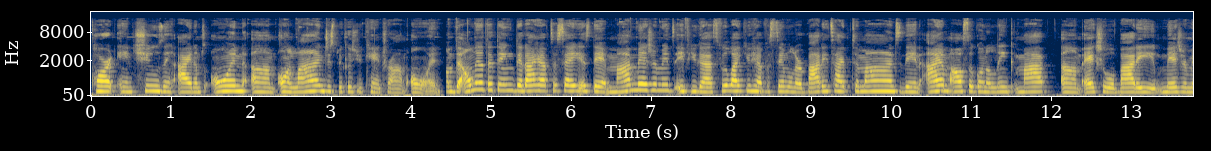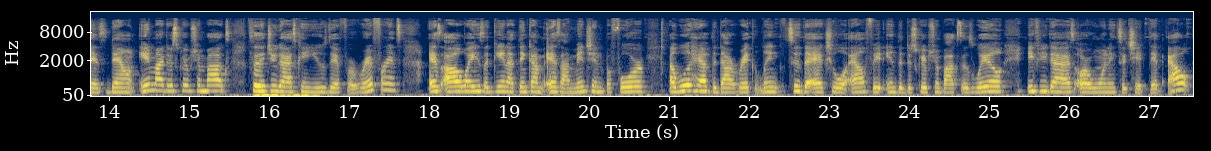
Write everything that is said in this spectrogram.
part in choosing items on um, online just because you can't try them on. Um, the only other thing that I have to say is that my measurements, if you guys feel like you have a similar body type to mine, then I am also going to link my um, actual body measurements down in my description box so that you guys can use that for reference. As always, again, I think I'm as I mentioned before, I will have the direct link to the actual outfit in the description box as well if you guys are wanting to check that out.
